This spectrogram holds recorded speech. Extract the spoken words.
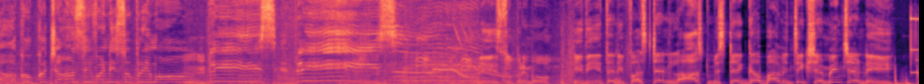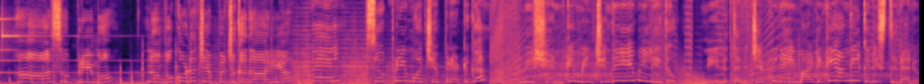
నాకు ఒక ఛాన్స్ ఇవ్వండి supremo please please. Please supremo ఇది ఇతని ఫస్ట్ అండ్ లాస్ట్ మిస్టేక్గా భావించి క్షమించండి. సుప్రీమో నువ్వు కూడా చెప్పొచ్చు కదా ఆర్య? వెల్ సుప్రీమో చెప్పినట్టుగా మిషన్కి మించింది ఏమీ లేదు. నేను తను చెప్పిన ఈ మాటకి అంగీకరిస్తున్నాను.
